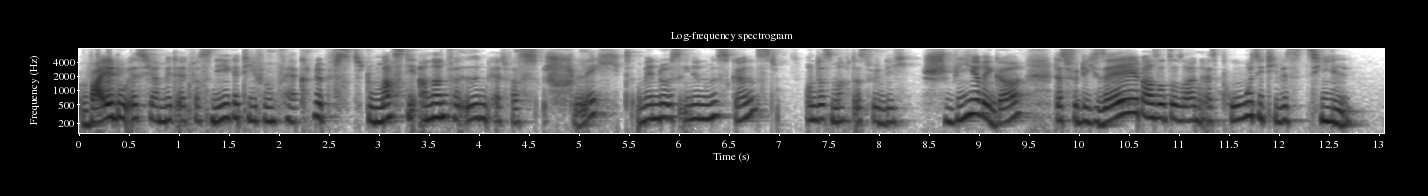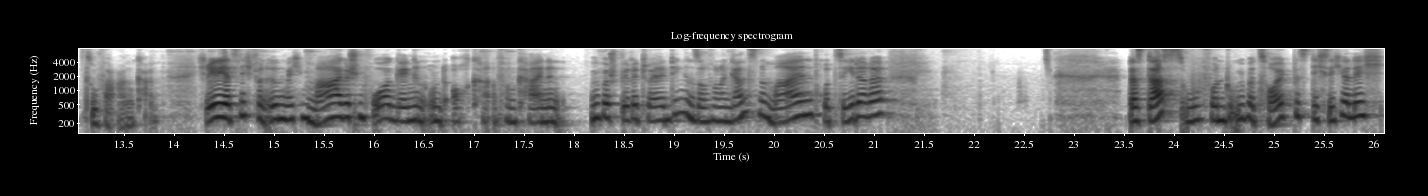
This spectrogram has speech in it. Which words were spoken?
weil du es ja mit etwas Negativem verknüpfst. Du machst die anderen für irgendetwas schlecht, wenn du es ihnen missgönnst. Und das macht es für dich schwieriger, das für dich selber sozusagen als positives Ziel zu verankern. Ich rede jetzt nicht von irgendwelchen magischen Vorgängen und auch von keinen überspirituellen Dingen, sondern von einem ganz normalen Prozedere, dass das, wovon du überzeugt bist, dich sicherlich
